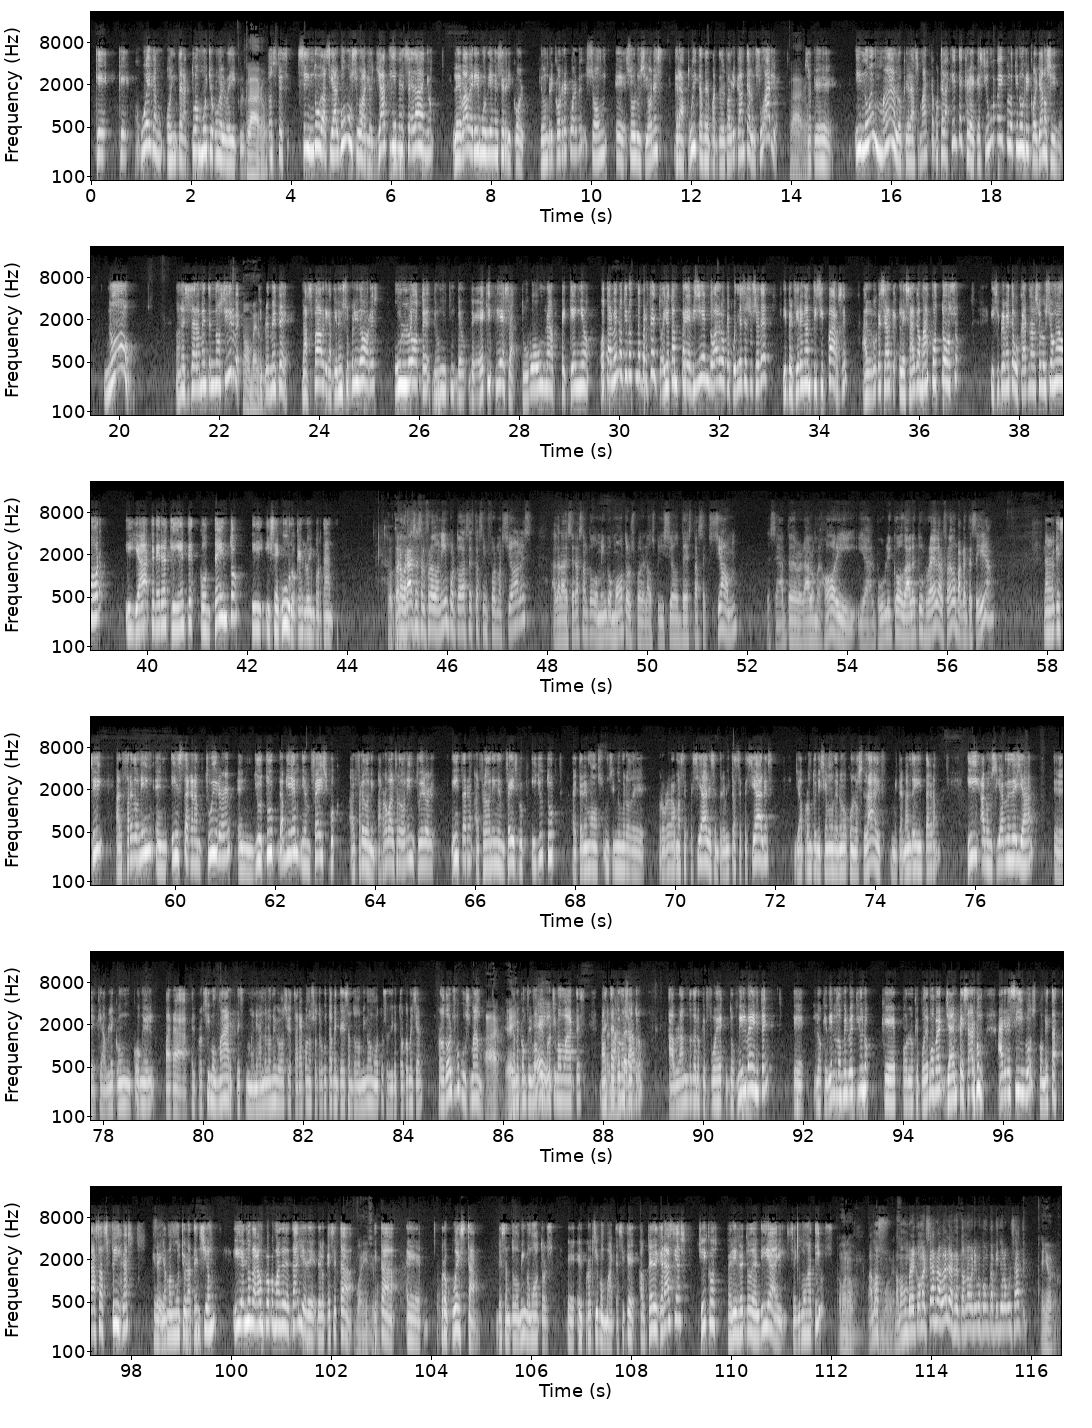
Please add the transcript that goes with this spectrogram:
que, que juegan o interactúan mucho con el vehículo. Claro. Entonces, sin duda, si algún usuario ya tiene ese daño, le va a venir muy bien ese recall. Que un recall, recuerden, son eh, soluciones gratuitas de parte del fabricante al usuario. Claro. O sea que, y no es malo que las marcas, porque la gente cree que si un vehículo tiene un recall ya no sirve. No, no necesariamente no sirve. Simplemente las fábricas tienen suplidores, un lote de, de, X pieza tuvo una pequeño, o tal vez no tiene un perfecto, ellos están previendo algo que pudiese suceder y prefieren anticiparse, algo que sea, que les salga más costoso y simplemente buscar una solución ahora y ya tener al cliente contento y, seguro, que es lo importante. Bueno, gracias Alfredo Nin por todas estas informaciones. Agradecer a Santo Domingo Motors por el auspicio de esta sección. desearte de verdad lo mejor y, y al público dale tus redes, Alfredo, para que te sigan. Claro que sí, Alfredo Nin en Instagram, Twitter, en YouTube también y en Facebook, Alfredo Nin, arroba Alfredo Nin, Twitter, Instagram, Alfredo Nin en Facebook y YouTube. Ahí tenemos un sinnúmero de programas especiales, entrevistas especiales. Ya pronto iniciamos de nuevo con los live mi canal de Instagram. Y anunciar desde ya eh, que hablé con, con él para el próximo martes, manejando los negocios, estará con nosotros justamente de Santo Domingo Motos, su director comercial, Rodolfo Guzmán. Ah, Ya me confirmó que el próximo martes va a estar con esperado. nosotros hablando de lo que fue 2020, eh, lo que viene en 2021, que por lo que podemos ver ya empezaron agresivos con estas tasas fijas que Sí. llaman mucho la atención y él nos dará un poco más de detalle de, de lo que es esta, Buenísimo. esta eh, propuesta de Santo Domingo Motors eh, el próximo martes. Así que a ustedes gracias, chicos, feliz resto del día y seguimos activos. ¿Cómo no? Vamos, vamos a un break comercial, Ravel, y al retorno venimos con un capítulo bursátil. Señor.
